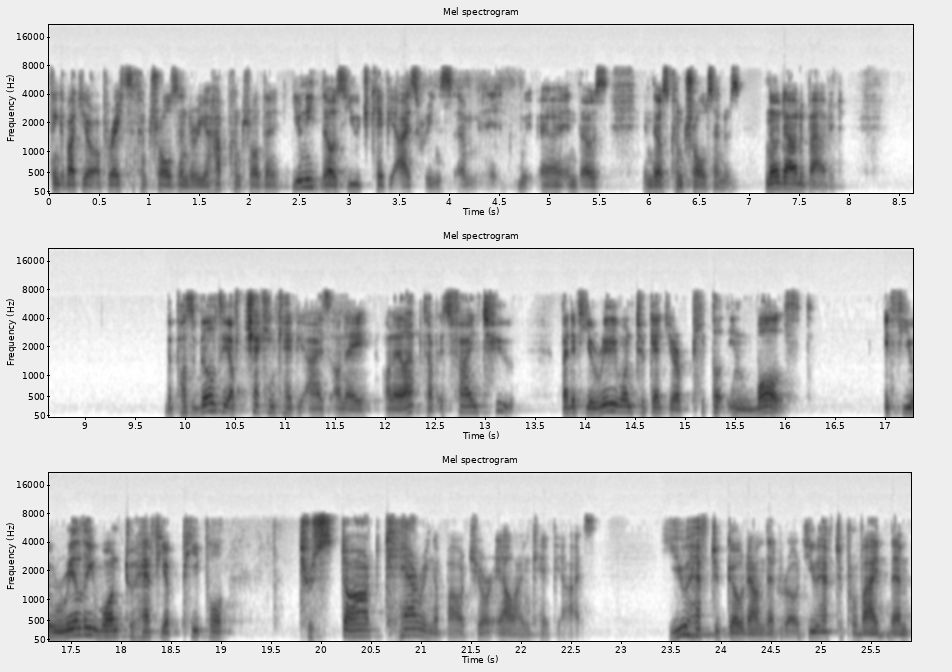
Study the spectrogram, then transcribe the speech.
Think about your operations control center, your hub control center. You need those huge KPI screens um, uh, in those in those control centers, no doubt about it. The possibility of checking KPIs on a on a laptop is fine too, but if you really want to get your people involved, if you really want to have your people to start caring about your airline KPIs. You have to go down that road. You have to provide them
